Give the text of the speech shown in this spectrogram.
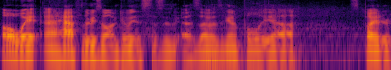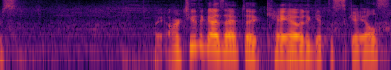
Oh wait, uh, half of the reason why I'm doing this is as I was gonna bully uh, spiders. Wait, aren't you the guys I have to KO to get the scales?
